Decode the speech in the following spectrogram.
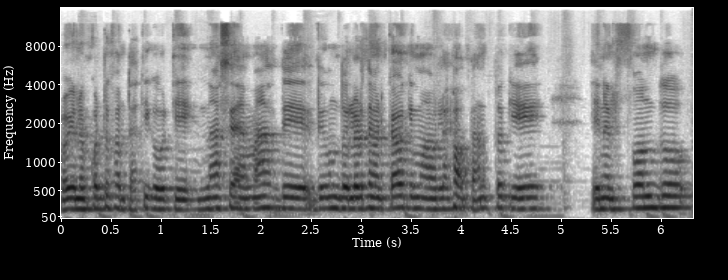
Oye, lo encuentro fantástico porque nace además de, de un dolor de mercado que hemos hablado tanto que en el fondo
